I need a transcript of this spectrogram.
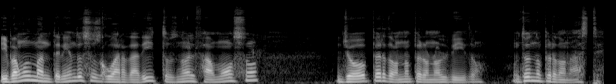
y vamos manteniendo esos guardaditos, ¿no? El famoso yo perdono pero no olvido. Entonces no perdonaste.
